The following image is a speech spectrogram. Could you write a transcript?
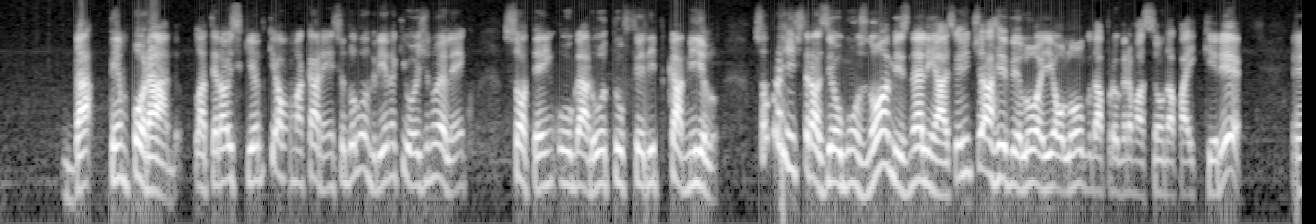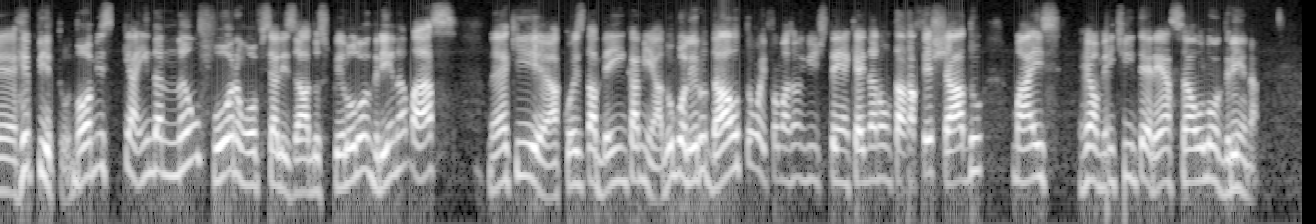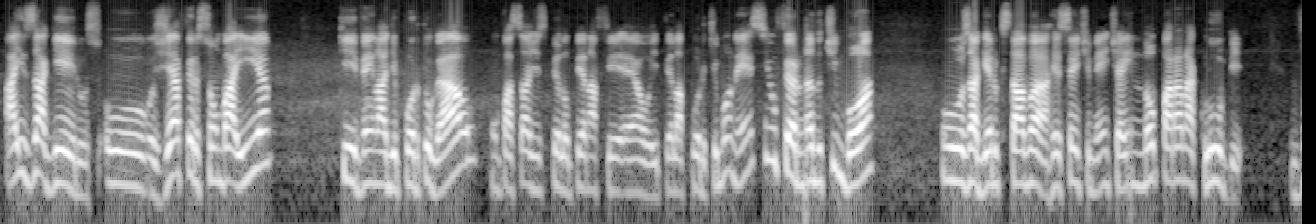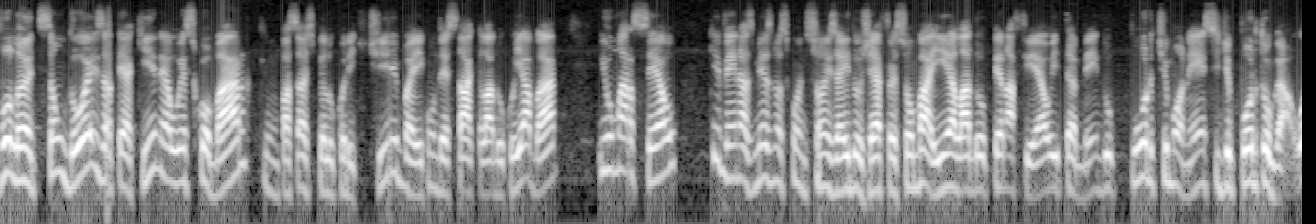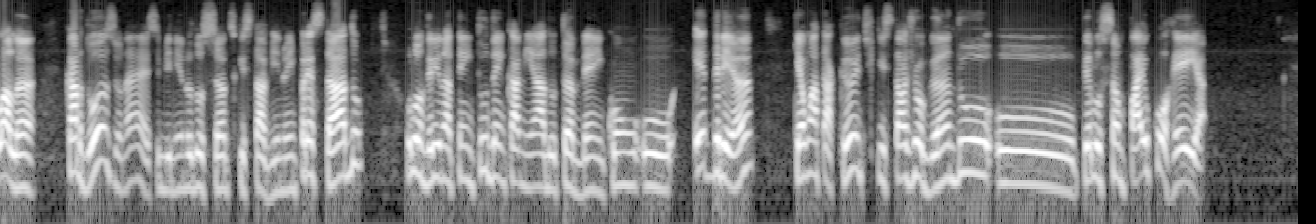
da temporada. Lateral esquerdo, que é uma carência do Londrina, que hoje no elenco só tem o garoto Felipe Camilo. Só para a gente trazer alguns nomes, né, Linhares, que a gente já revelou aí ao longo da programação da Pai Querer, é, repito, nomes que ainda não foram oficializados pelo Londrina, mas né, que a coisa está bem encaminhada. O goleiro Dalton, a informação que a gente tem é que ainda não está fechado, mas realmente interessa ao Londrina. Aí zagueiros, o Jefferson Bahia, que vem lá de Portugal, com passagens pelo Penafiel e pela Portimonense, e o Fernando Timbó, o zagueiro que estava recentemente aí no Paraná Clube. Volantes são dois até aqui, né? O Escobar, com passagem pelo Curitiba e com destaque lá no Cuiabá, e o Marcel, que vem nas mesmas condições aí do Jefferson Bahia, lá do Penafiel e também do Portimonense de Portugal. O Alain Cardoso, né? Esse menino do Santos que está vindo emprestado. O Londrina tem tudo encaminhado também com o Edrean, que é um atacante que está jogando o, pelo Sampaio Correia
